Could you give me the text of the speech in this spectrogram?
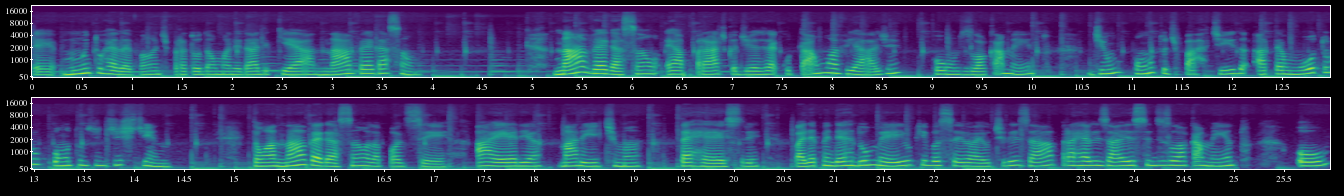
é, muito relevante para toda a humanidade, que é a navegação. Navegação é a prática de executar uma viagem ou um deslocamento de um ponto de partida até um outro ponto de destino. Então, a navegação ela pode ser aérea, marítima, terrestre, vai depender do meio que você vai utilizar para realizar esse deslocamento ou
